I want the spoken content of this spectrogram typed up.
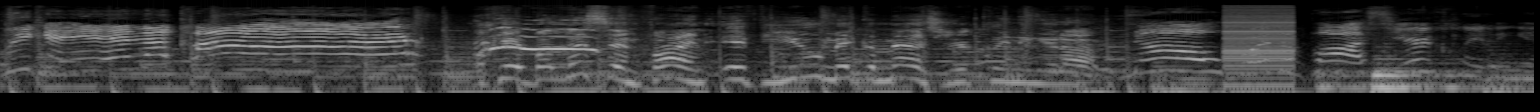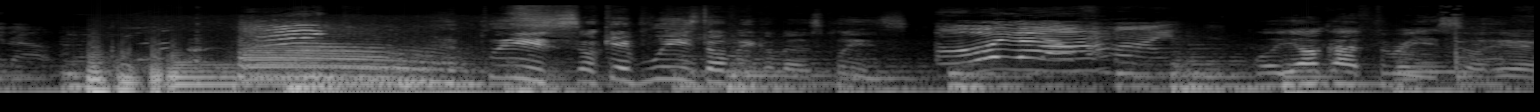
we can eat in the car. Okay, but listen, fine. If you make a mess, you're cleaning it up. No, we're the boss. You're cleaning it up. Please, okay, please don't make a mess, please. Oh, yeah. Fine. Well, y'all got three, so here,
